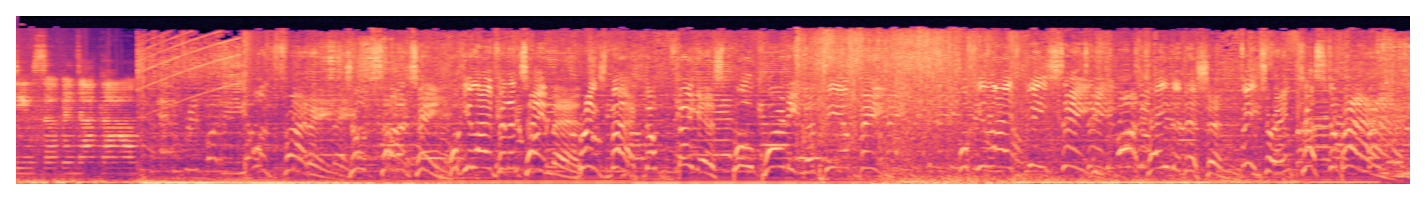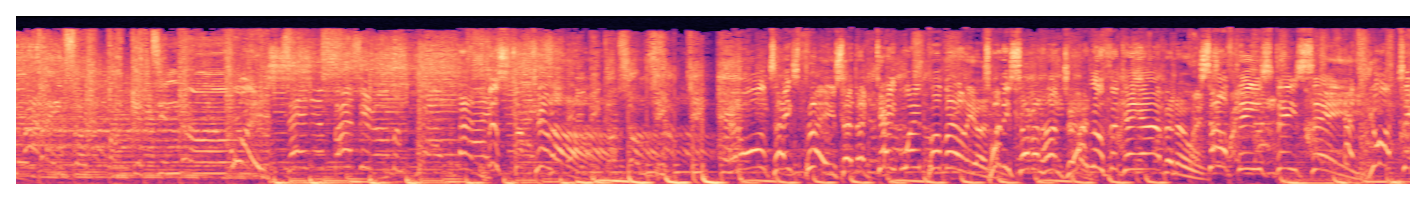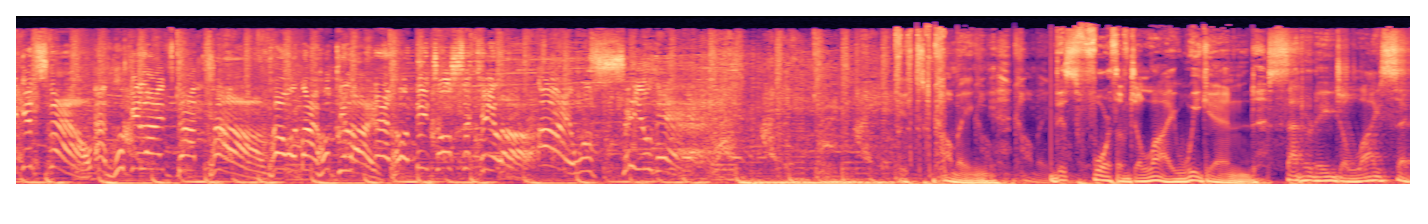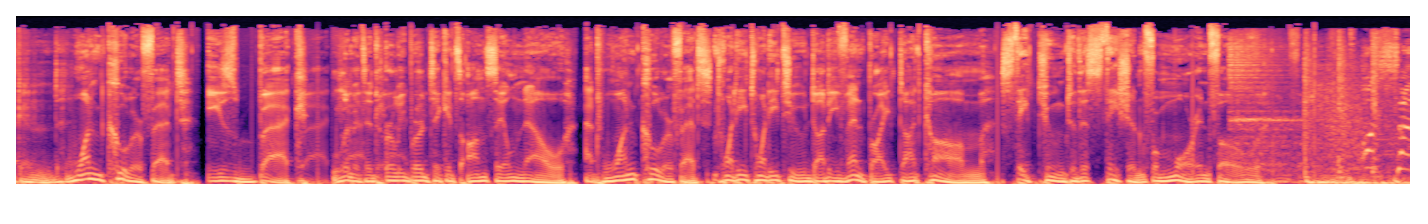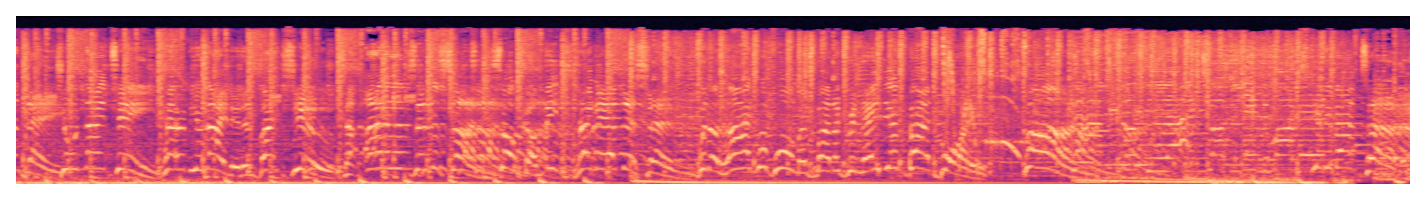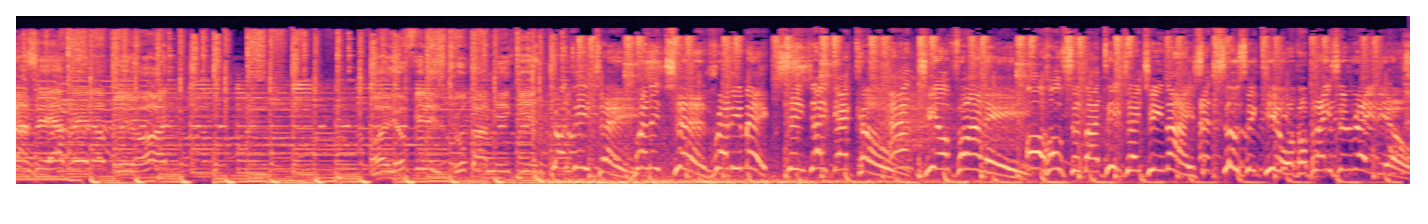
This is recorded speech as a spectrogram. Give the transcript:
TeamSoca.com. On Friday, June 17th, Hooky Life Entertainment brings back the biggest pool party the DMV. Hooky Life DC the Arcade Edition featuring Kes the Band, Voice, and Mr. Killer. Takes place at the Gateway Pavilion, 2700 Martin Luther King Avenue, Southeast DC. Your tickets now at HookyLife.com. Powered by Hooky Life and Joditos Tequila. I will see you there. This 4th of July weekend, Saturday, July 2nd, One Cooler Fete is back. Limited early bird tickets on sale now at onecoolerfete2022.eventbrite.com. Stay tuned to this station for more info. On Sunday, June 19, Carib United invites you to Islands in the Sun, Soca meets Reggae Edition, with a live performance by the Grenadian Bad Boy. Fun! Banter. When I say I fed up with one. All you feel is drop and make. Your DJ, Willie Chin, Ready Mix, DJ Gecko, and Giovanni. All hosted by DJ G Nice and Susie Q of a Blazing Radio.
